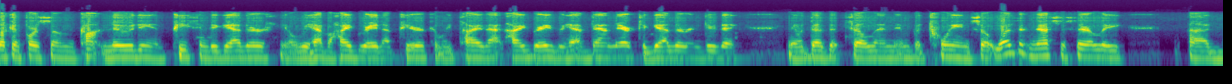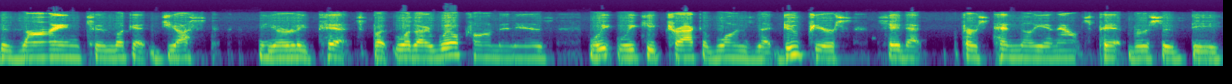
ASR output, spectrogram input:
looking for some continuity and piecing together. You know, we have a high grade up here. Can we tie that high grade we have down there together and do the, you know, does it fill in in between? So it wasn't necessarily uh, designed to look at just the early pits. But what I will comment is we, we keep track of ones that do pierce, say that first 10 million ounce pit versus the,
